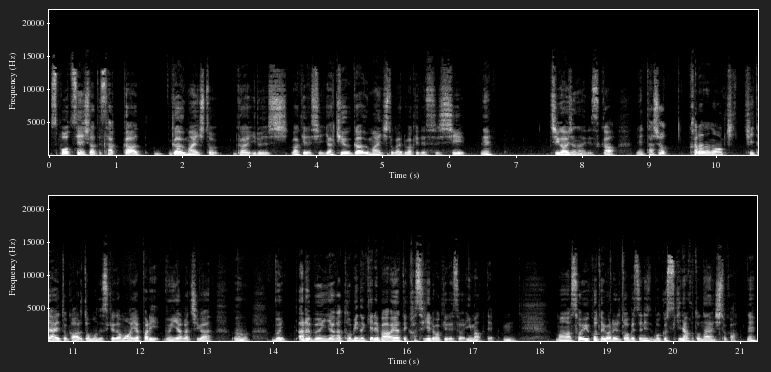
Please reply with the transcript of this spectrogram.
スポーツ選手だってサッカーが上手い人がいるしわけですし、野球が上手い人がいるわけですし、ね。違うじゃないですか。ね、多少体の鍛えとかあると思うんですけども、やっぱり分野が違う。うん。ある分野が飛び抜ければ、ああやって稼げるわけですよ、今って。うん。まあそういうこと言われると別に僕好きなことない人か、ね、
